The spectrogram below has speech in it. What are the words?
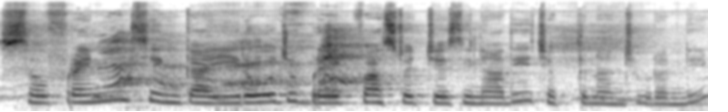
సో ఫ్రెండ్స్ ఇంకా ఈరోజు బ్రేక్ఫాస్ట్ వచ్చేసి నాది. చెప్తున్నాను చూడండి.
